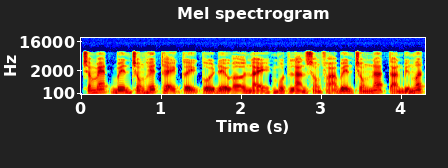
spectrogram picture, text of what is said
trăm mét bên trong hết thể cây cối đều ở này một làn sóng phá bên trong nát tan biến mất.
